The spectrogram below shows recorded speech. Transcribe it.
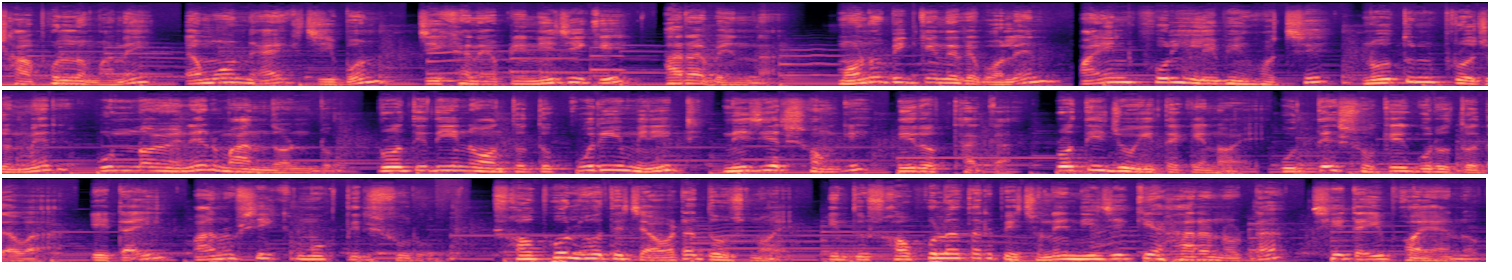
সাফল্য মানে এমন এক জীবন যেখানে আপনি নিজেকে হারাবেন না। মনোবিজ্ঞানীরা বলেন মাইন্ডফুল লিভিং হচ্ছে নতুন প্রজন্মের উন্নয়নের মানদণ্ড। প্রতিদিন অন্তত কুড়ি মিনিট নিজের সঙ্গে নীরব থাকা। প্রতিযোগিতাকে নয়, উদ্দেশ্যকে গুরুত্ব দেওয়া। এটাই মানসিক মুক্তির শুরু। সফল হতে চাওয়াটা দোষ নয়, কিন্তু সফলতার পেছনে নিজেকে হারানোটা সেটাই ভয়ানক।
